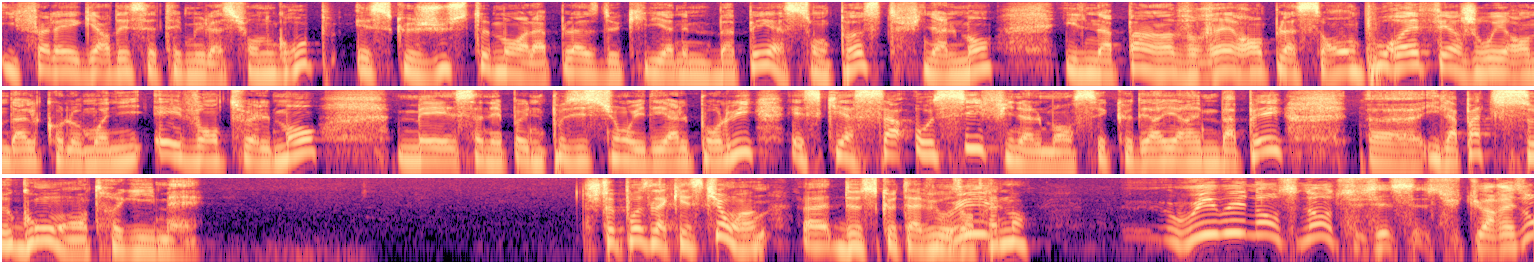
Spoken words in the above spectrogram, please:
il fallait garder cette émulation de groupe. Est-ce que justement à la place de Kylian Mbappé, à son poste finalement, il n'a pas un vrai remplaçant? On pourrait faire jouer Randall Colomwani éventuellement, mais ça n'est pas une position idéale pour lui. Est-ce qu'il y a ça aussi finalement C'est que derrière Mbappé, euh, il n'a pas de second entre guillemets. Je te pose la question hein, euh, de ce que tu as vu aux Oui. entraînements. Oui, oui, non, c'est- non tu as raison,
